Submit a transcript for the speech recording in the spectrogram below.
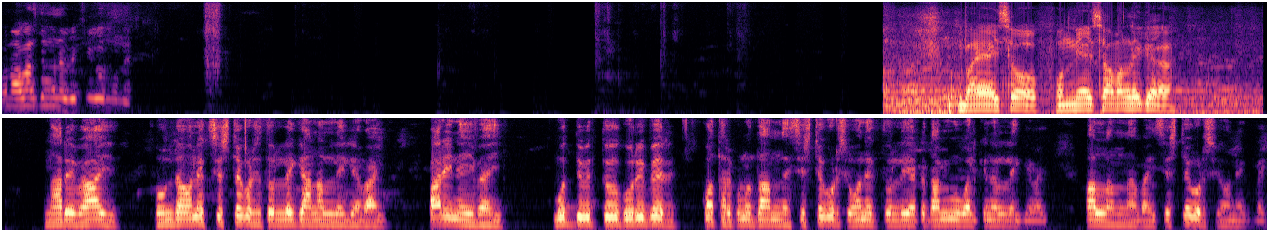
ফোন আবার তো মনে বেশি করব না ভাই আইসো ফোন নিয়ে আইসো আমার লেগা। না রে ভাই ফোনটা অনেক চেষ্টা করছি তোর লেগে আনার লেগে ভাই। পারি নাই ভাই। মধ্যবিত্ত গরিবের কথার কোনো দাম নাই। চেষ্টা করছি অনেক তোর লেগে একটা দামি মোবাইল কেনার লেগে ভাই। পারলাম না ভাই চেষ্টা করছি অনেক ভাই।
